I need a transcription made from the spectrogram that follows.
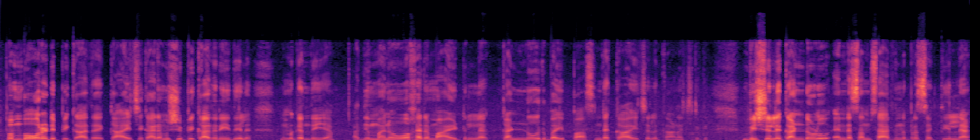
അപ്പം ബോറടിപ്പിക്കാതെ കാഴ്ചക്കാരെ മുഷിപ്പിക്കാത്ത രീതിയിൽ നമുക്ക് എന്ത് ചെയ്യാം? അതിമനോഹരമായിട്ടുള്ള കണ്ണൂർ ബൈപ്പാസിന്റെ കാഴ്ചകൾ കാണിച്ചിരിക്കും വിഷ്വൽ കണ്ടോളൂ. എന്റെ സംസാരത്തിന് പ്രസക്തിയില്ല.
